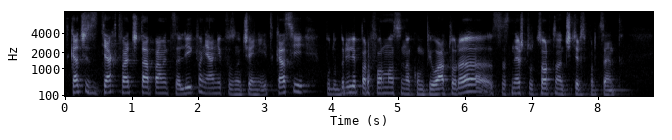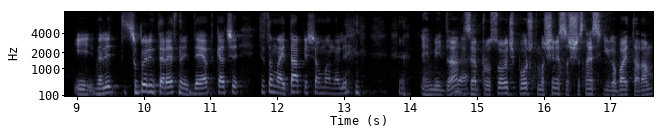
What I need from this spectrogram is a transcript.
Така че за тях това, че тази памет се ликва, няма никакво значение. И така си подобрили перформанса на компилатора с нещо от сорта на 40%. И нали, супер интересна идея, така че ти са майтапиш, ама нали, Еми да, да. сега при условие, че повечето машини с 16 гигабайта RAM.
